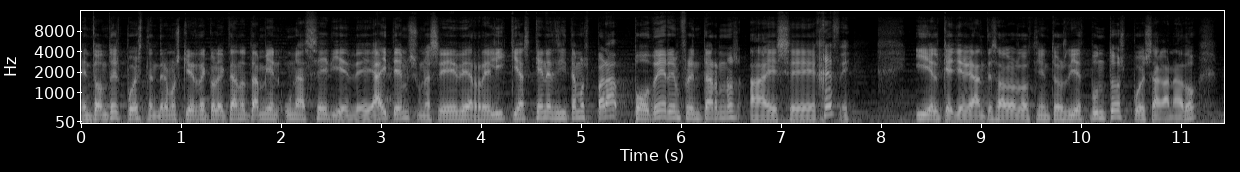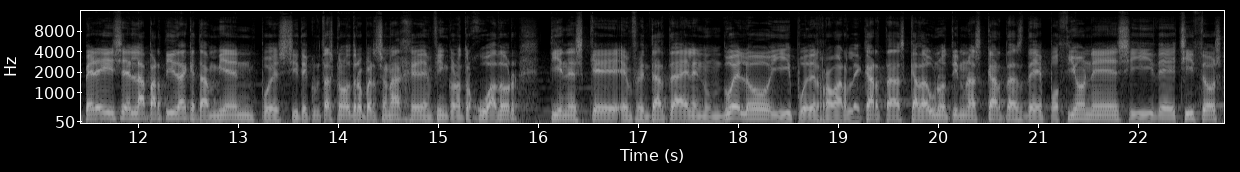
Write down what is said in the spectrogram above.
Entonces, pues tendremos que ir recolectando también una serie de items, una serie de reliquias que necesitamos para poder enfrentarnos a ese jefe y el que llegue antes a los 210 puntos, pues ha ganado. Veréis en la partida que también, pues si te cruzas con otro personaje, en fin, con otro jugador, tienes que enfrentarte a él en un duelo y puedes robarle cartas. Cada uno tiene unas cartas de pociones y de hechizos,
